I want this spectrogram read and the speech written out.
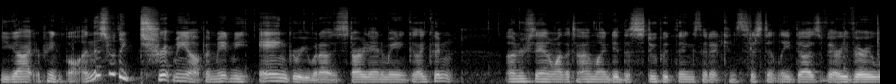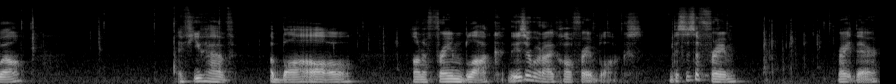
You got your pink ball. And this really tripped me up and made me angry when I started animating because I couldn't understand why the timeline did the stupid things that it consistently does very, very well. If you have a ball on a frame block, these are what I call frame blocks. This is a frame right there.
